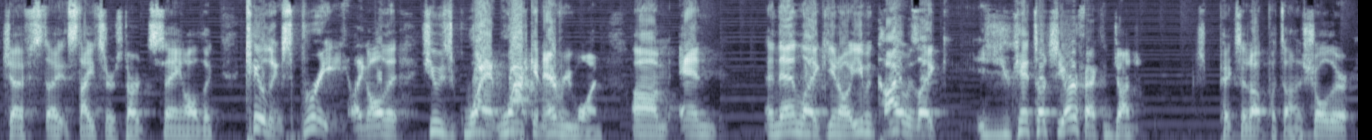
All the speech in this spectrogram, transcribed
Jeff Steitzer start saying all the killing spree, like all the she was whack- whacking everyone. Um, and and then like you know even Kai was like, you can't touch the artifact, and John picks it up, puts it on his shoulder.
